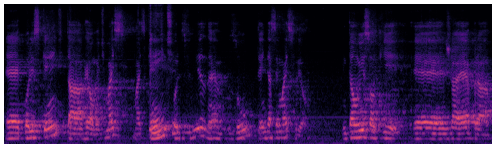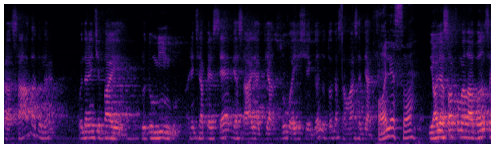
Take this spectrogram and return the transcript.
É, cores quentes, está realmente mais, mais quente, quente, cores frias, né? Azul tende a ser mais frio. Então, isso aqui é, já é para sábado, né? Quando a gente vai para o domingo, a gente já percebe essa área de azul aí chegando, toda essa massa de ar. Olha só. E olha só como ela avança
